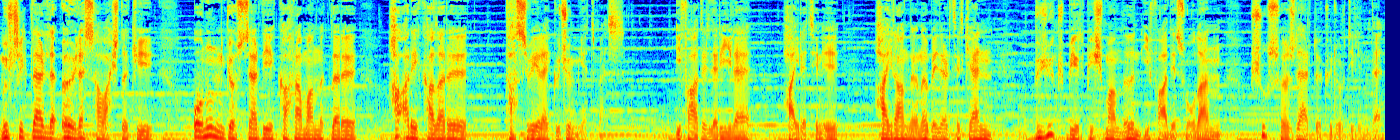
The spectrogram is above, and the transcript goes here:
müşriklerle öyle savaştı ki onun gösterdiği kahramanlıkları, harikaları tasvire gücüm yetmez. İfadeleriyle hayretini, hayranlığını belirtirken büyük bir pişmanlığın ifadesi olan şu sözler dökülür dilinden.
